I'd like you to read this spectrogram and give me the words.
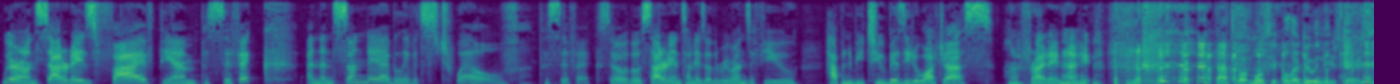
We are on Saturdays 5 p.m. Pacific, and then Sunday I believe it's 12 Pacific. So those Saturday and Sundays are the reruns. If you happen to be too busy to watch us on a Friday night, That's what most people are doing these days.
